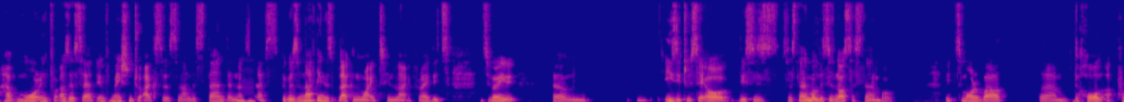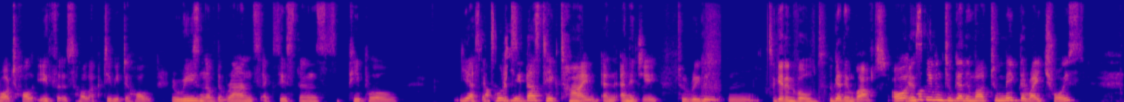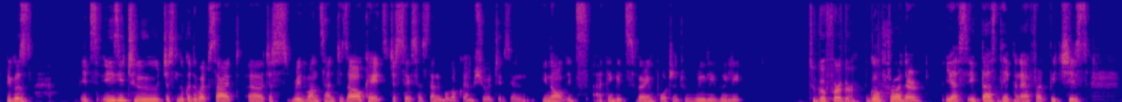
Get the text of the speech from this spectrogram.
have more info, as I said, information to access and understand and mm-hmm. assess because nothing is black and white in life, right? It's it's very um, easy to say, oh, this is sustainable, this is not sustainable. It's more about um, the whole approach, whole ethos, whole activity, whole reason of the brand's existence, people. Yes, it's, unfortunately, it's, it does take time and energy to really um, to get involved. To get involved, or yes. not even to get involved, to make the right choice, because it's easy to just look at the website, uh, just read one sentence. Oh, okay, it just says sustainable. Okay, I'm sure it is. And you know, it's. I think it's very important to really, really to go further. Go further. Yes, it does take an effort, which is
